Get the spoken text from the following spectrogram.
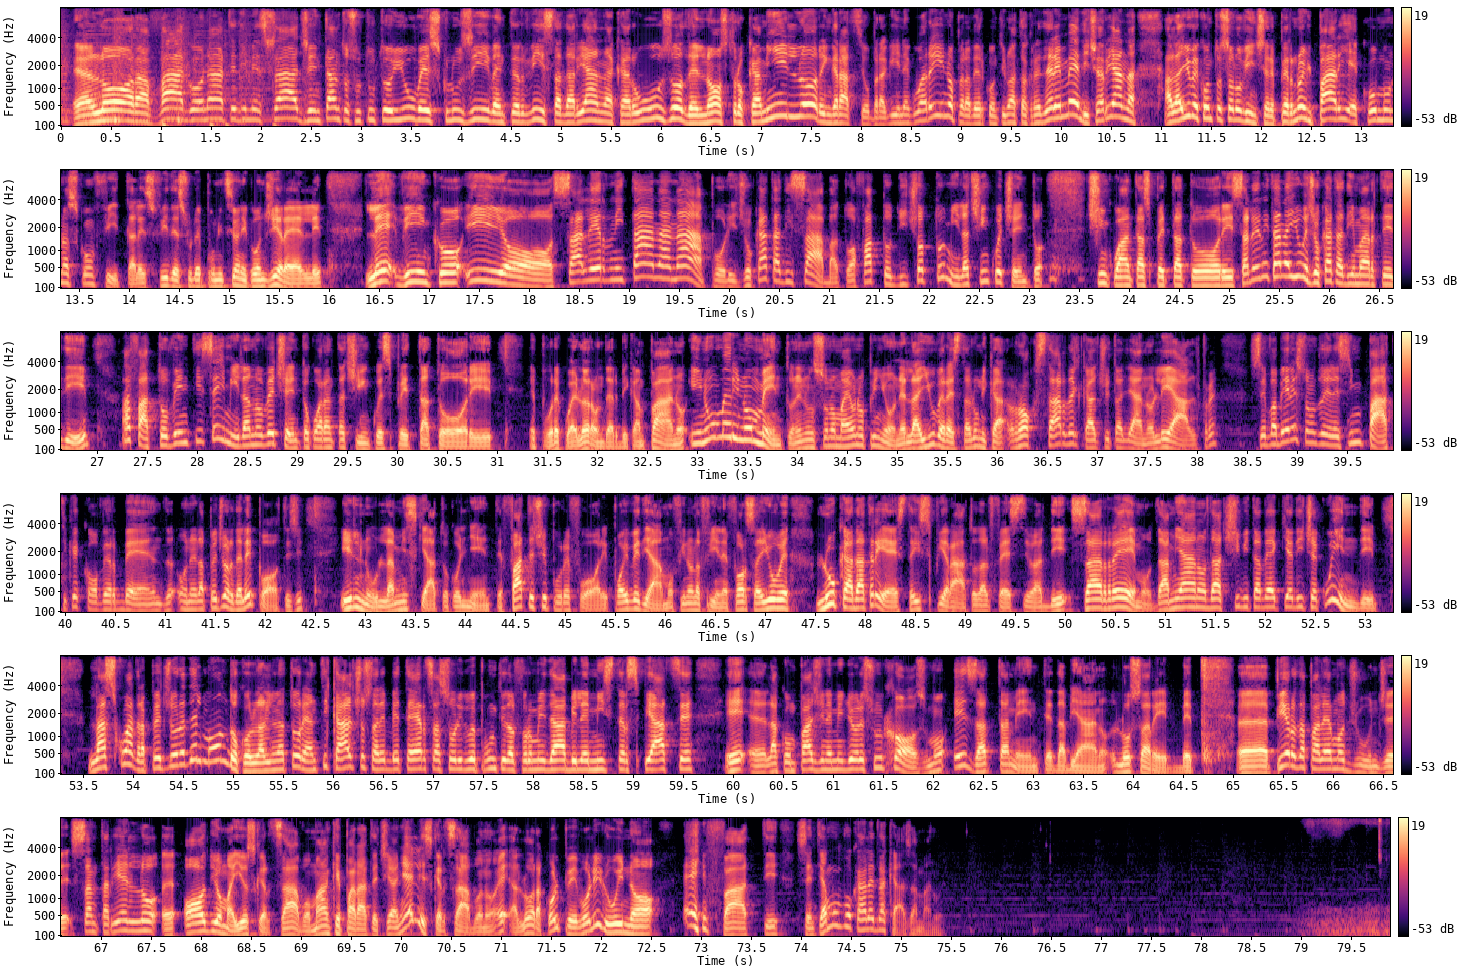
E allora, vagonate di messaggi, intanto su tutto Juve esclusiva intervista ad Arianna Caruso del nostro Camillo, ringrazio Braghine Guarino per aver continuato a credere in me, dice Arianna, alla Juve conto solo vincere, per noi il pari è come una sconfitta, le sfide sulle punizioni con Girelli le vinco io, Salernitana-Napoli, giocata di sabato, ha fatto 18.550 spettatori, Salernitana-Juve giocata di martedì, ha fatto 26.945 spettatori, spettatori. Eppure quello era un derby campano. I numeri non mentono e non sono mai un'opinione. La Juve resta l'unica rockstar del calcio italiano. Le altre, se va bene, sono delle simpatiche cover band o nella peggiore delle ipotesi, il nulla mischiato col niente. Fateci pure fuori, poi vediamo fino alla fine. Forza Juve, Luca da Trieste, ispirato dal Festival di Sanremo. Damiano da Civitavecchia dice quindi la squadra peggiore del mondo con l'allenatore anticalcio sarebbe terza a soli due punti dal formidabile Mister Spiazze e eh, la compagine migliore sul Cosmo? Esattamente, Dabiano, lo sarebbe. Eh, Piero da Palermo aggiunge: Santariello eh, odio, ma io scherzavo, ma anche Parateci e Agnelli scherzavano, e allora colpevoli lui no. E infatti, sentiamo un vocale da casa, Manuel.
